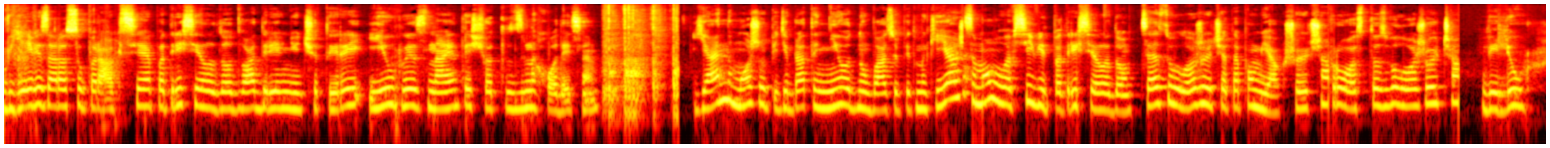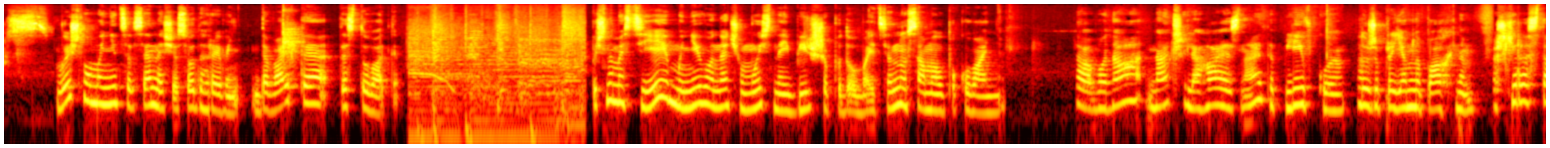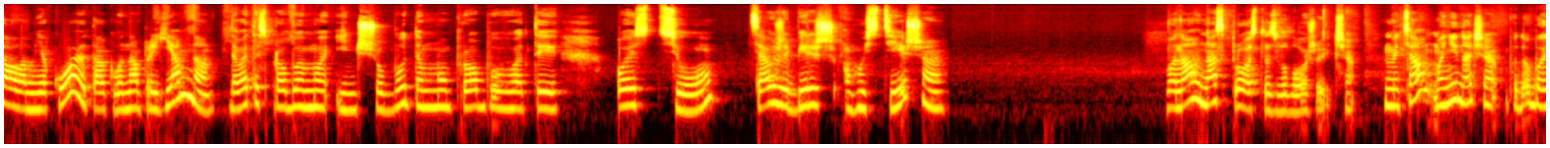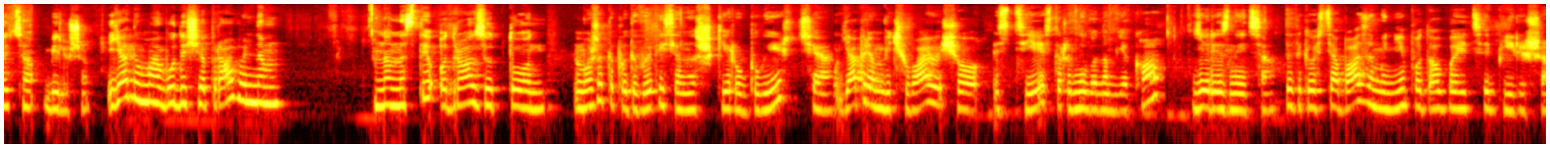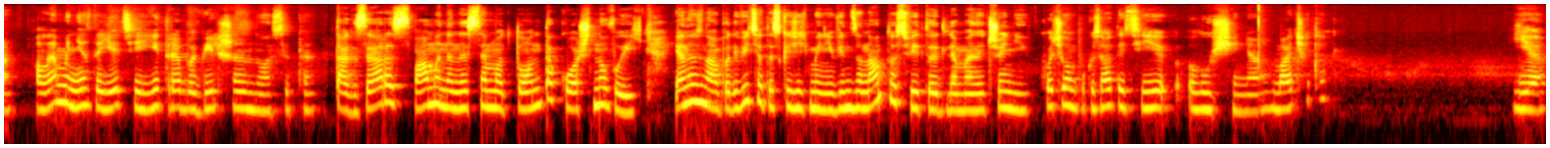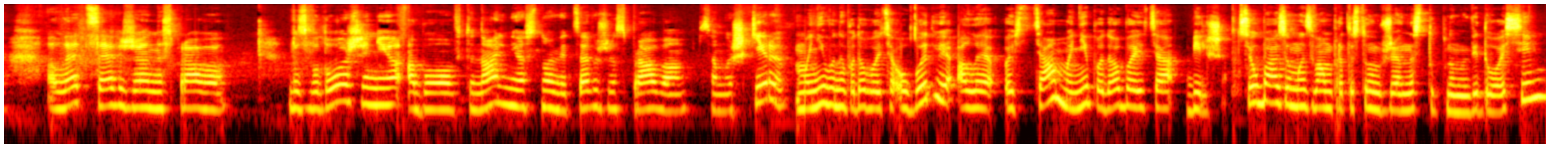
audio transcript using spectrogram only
В Єві зараз суперакція. Патрісія Ледо 2 дорівнює 4, і ви знаєте, що тут знаходиться. Я не можу підібрати ні одну базу під макіяж. Замовила всі від Патрісія Ледо. Це зволожуюча та пом'якшуюча, просто зволожуюча. Вілюрс. Вийшло мені це все на 600 гривень. Давайте тестувати. Почнемо з цієї, мені вона чомусь найбільше подобається. Ну, саме упакування. Та вона наче лягає, знаєте, плівкою. Дуже приємно пахне. Шкіра стала м'якою, так, вона приємна. Давайте спробуємо іншу. Будемо пробувати ось цю. Ця вже більш густіша. Вона у нас просто зволожуюча. Ну, Ця мені наче подобається більше. І я думаю, буде ще правильним нанести одразу тон. Можете подивитися на шкіру ближче. Я прям відчуваю, що з цієї сторони вона м'яка. Є різниця. Це таки ось ця база мені подобається більше. Але мені здається, її треба більше наносити. Так, зараз з вами нанесемо тон також новий. Я не знаю, подивіться та скажіть мені, він занадто світлий для мене чи ні. Хочу вам показати ці лущення. Бачите? Є. Але це вже не справа в або в тональній основі. Це вже справа саме шкіри. Мені вони подобаються обидві, але ось ця мені подобається більше. Цю базу ми з вами протестуємо вже в наступному відосі.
